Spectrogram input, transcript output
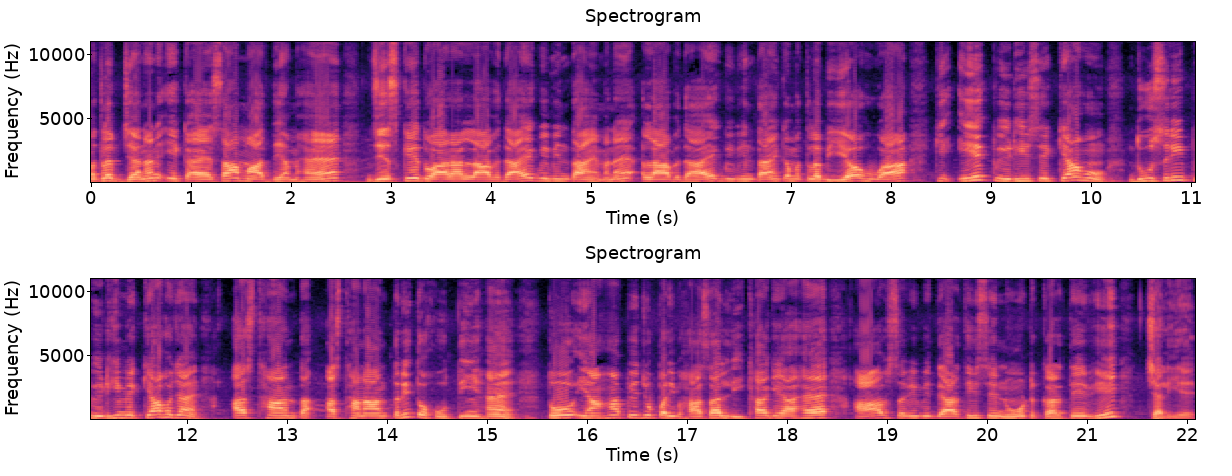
मतलब जनन एक ऐसा माध्यम है जिसके द्वारा लाभदायक विभिन्नताएँ, मैंने लाभदायक विभिन्नताएँ का मतलब यह हुआ कि एक पीढ़ी से क्या हो? दूसरी पीढ़ी में क्या हो जाए? स्थान स्थानांतरित होती हैं। तो यहाँ पे जो परिभाषा लिखा गया है आप सभी विद्यार्थी से नोट करते भी चलिए।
